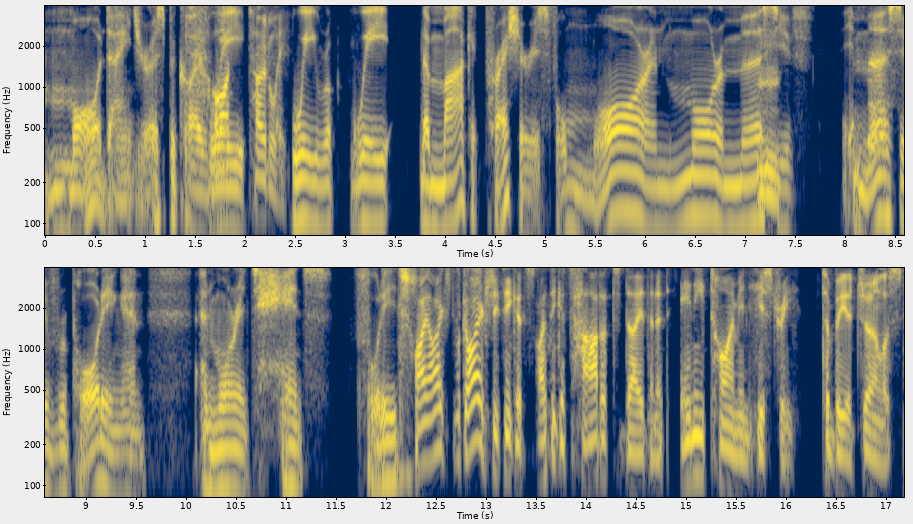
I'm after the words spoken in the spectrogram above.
more dangerous because Oh, we totally. we we the market pressure is for more and more mm. immersive immersive reporting and and more intense footage. I, I actually, look, I actually think it's I think it's harder today than at any time in history to be a journalist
